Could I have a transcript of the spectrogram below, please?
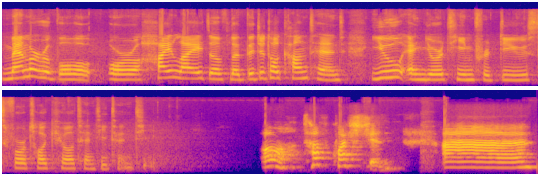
memorable or highlight of the digital content you and your team produced for Tokyo 2020? Oh, tough question. Uh,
